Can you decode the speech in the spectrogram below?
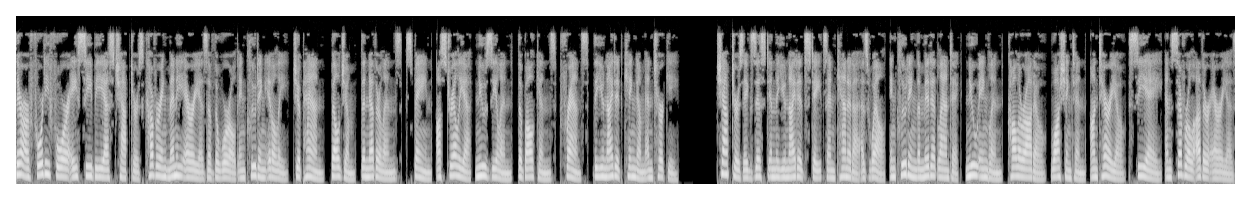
There are 44 ACBS chapters covering many areas of the world including Italy, Japan, Belgium, the Netherlands, Spain, Australia, New Zealand, the Balkans, France, the United Kingdom and Turkey. Chapters exist in the United States and Canada as well, including the Mid-Atlantic, New England, Colorado, Washington, Ontario CA, and several other areas.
